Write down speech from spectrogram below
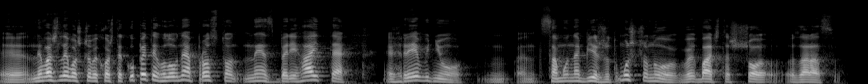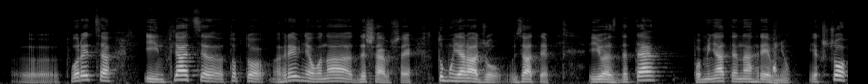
Е, Неважливо, що ви хочете купити, головне, просто не зберігайте гривню е, саму на біржу, тому що ну, ви бачите, що зараз твориться, і інфляція, тобто гривня вона дешевша. Тому я раджу взяти USDT, поміняти на гривню. Якщо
